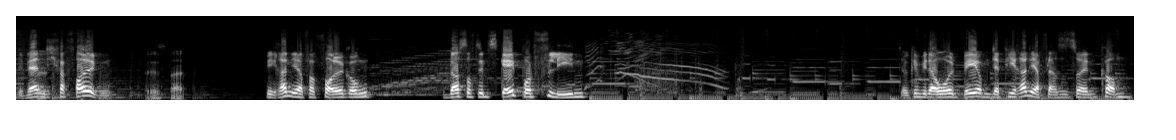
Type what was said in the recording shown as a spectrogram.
Wir werden dich verfolgen. Ist das? Piranha-Verfolgung. Du darfst auf dem Skateboard fliehen. Drücke wiederholt B, um der Piranha-Pflanze zu entkommen.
